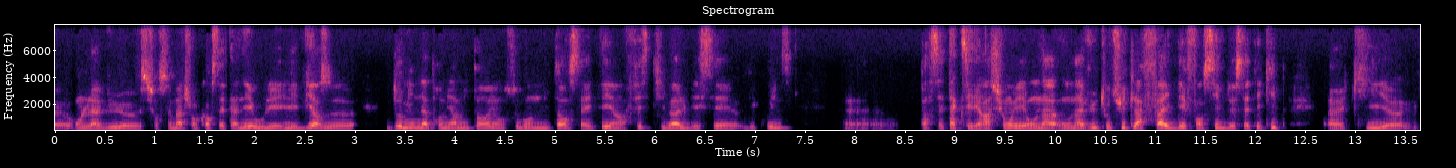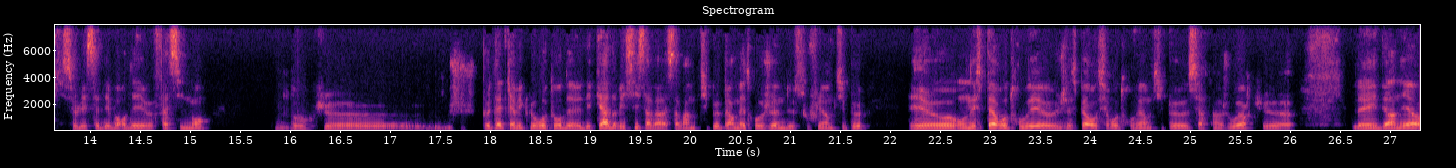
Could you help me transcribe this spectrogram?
Euh, on l'a vu euh, sur ce match encore cette année où les, Bears euh, dominent la première mi-temps et en seconde mi-temps, ça a été un festival d'essais des Queens par cette accélération et on a, on a vu tout de suite la faille défensive de cette équipe qui, qui se laissait déborder facilement. Donc, peut-être qu'avec le retour des, cadres ici, ça va, ça va un petit peu permettre aux jeunes de souffler un petit peu. Et euh, on espère retrouver, euh, j'espère aussi retrouver un petit peu certains joueurs que euh, l'année dernière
